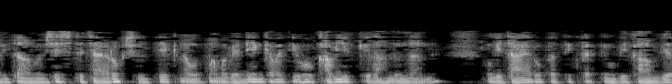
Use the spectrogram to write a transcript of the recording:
ඊටාම විශිෂ්ට ඡායාරූප ශිල්පියෙක් නමුත් මම වැඩියෙන් කැමති ඔහු කවියෙක් කියලා හඳුන්වන්නේ. ඔහුගේ ඡායාරූපත් එක්ක පැත්තෙන් ඔහුගේ කාව්‍ය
